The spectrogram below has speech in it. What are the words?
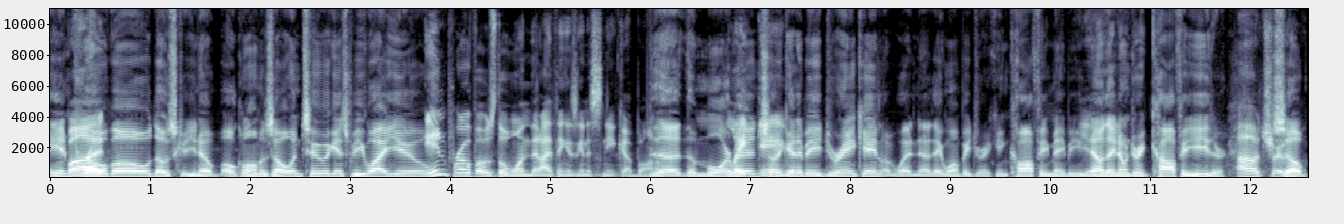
In But- Provo. Those you know Oklahoma's 0 2 against BYU. In Provo's the one that I think is going to sneak up on. the the Mormons are going to be drinking. Well, no, they won't be drinking coffee. Maybe Yeah, no, they yeah. don't drink coffee either. oh, true. So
